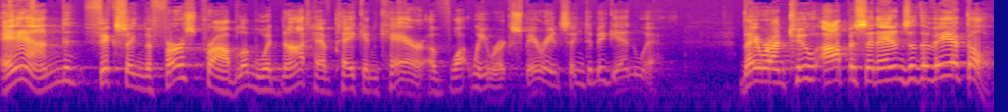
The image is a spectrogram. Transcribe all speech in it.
and fixing the first problem would not have taken care of what we were experiencing to begin with. They were on two opposite ends of the vehicle.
